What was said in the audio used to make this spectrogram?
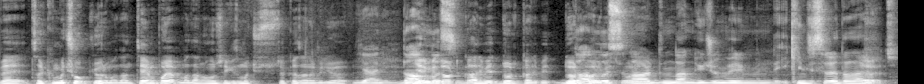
Ve takımı çok yormadan, tempo yapmadan 18 maç üst üste kazanabiliyor. Yani 24 Dallas'ın galibiyet, 4 galibiyet. 4 galibiyet Dallas'ın ardından hücum veriminde ikinci sıradalar. Evet.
